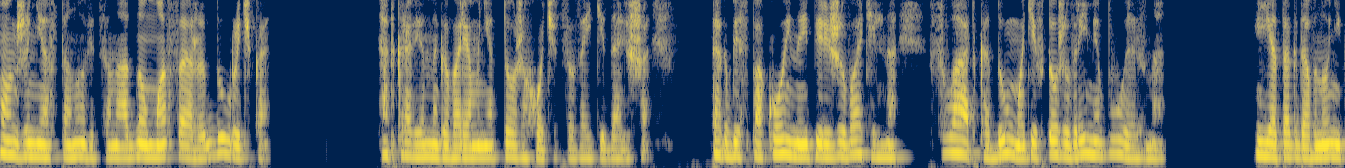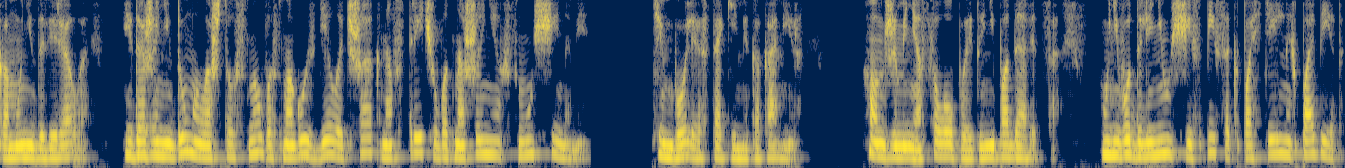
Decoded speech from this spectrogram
Он же не остановится на одном массаже, дурочка. Откровенно говоря, мне тоже хочется зайти дальше. Так беспокойно и переживательно, сладко думать и в то же время боязно. Я так давно никому не доверяла и даже не думала, что снова смогу сделать шаг навстречу в отношениях с мужчинами. Тем более с такими, как Амир. Он же меня слопает и не подавится. У него длиннющий список постельных побед,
